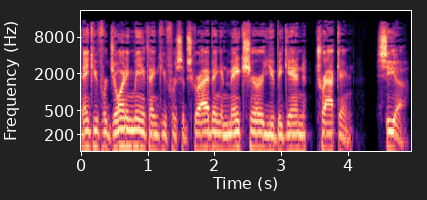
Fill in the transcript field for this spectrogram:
Thank you for joining me. Thank you for subscribing and make sure you begin tracking. See ya.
